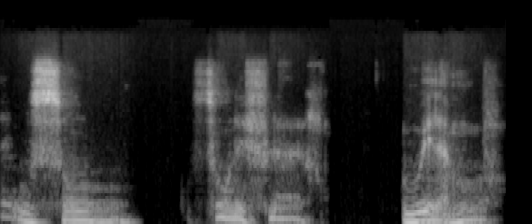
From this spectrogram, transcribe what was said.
Où, sont, sont les fleurs? Où est l'amour?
